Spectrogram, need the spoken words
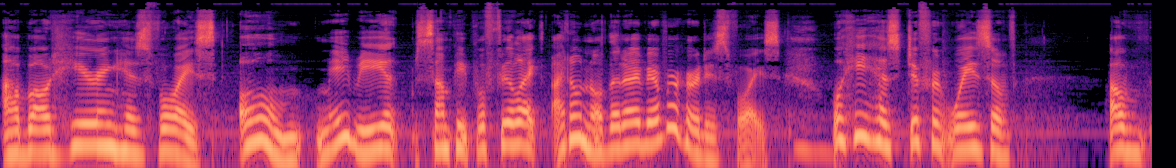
about hearing his voice. Oh, maybe some people feel like, I don't know that I've ever heard his voice. Well, he has different ways of of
